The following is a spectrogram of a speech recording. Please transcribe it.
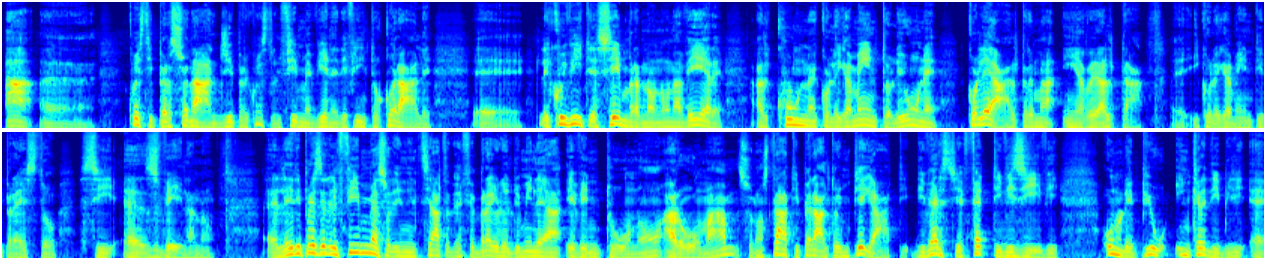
a eh, questi personaggi, per questo il film viene definito corale, eh, le cui vite sembrano non avere alcun collegamento le une con le altre, ma in realtà eh, i collegamenti presto si eh, svelano. Eh, le riprese del film sono iniziate nel febbraio del 2021 a Roma, sono stati peraltro impiegati diversi effetti visivi. Uno dei più incredibili è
